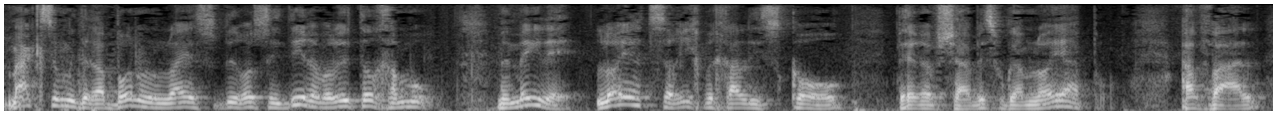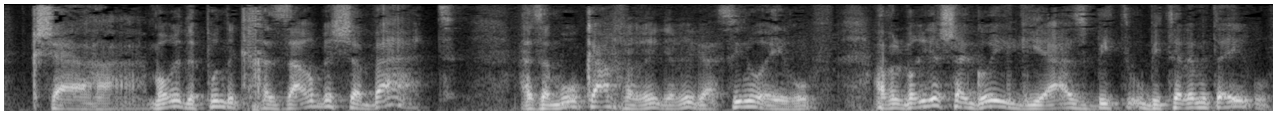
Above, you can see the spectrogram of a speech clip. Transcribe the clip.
מקסימום מדרבנו אולי יעשו דירוסי דיר, אבל לא יותר חמור. ממילא, לא היה צריך בכלל לזכור בערב שבס, הוא גם לא היה פה. אבל כשהמורד הפונדק חזר בשבת, אז אמרו ככה, רגע, רגע, עשינו עירוב, אבל ברגע שהגוי הגיע, אז ביט, הוא ביטל להם את העירוב,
